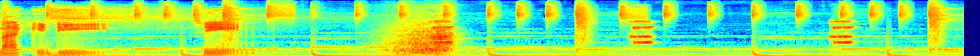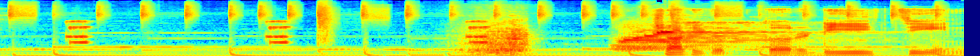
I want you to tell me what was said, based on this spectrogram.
নাকি ডি, চীন? সঠিক উত্তর ডি, চীন।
